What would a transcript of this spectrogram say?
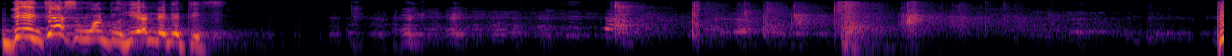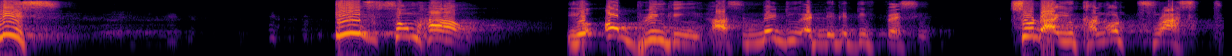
they just want to hear negative. Please, if somehow your upbringing has made you a negative person so that you cannot trust,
